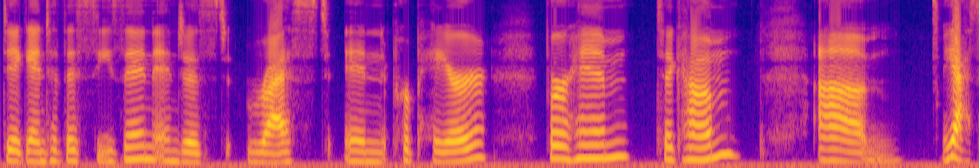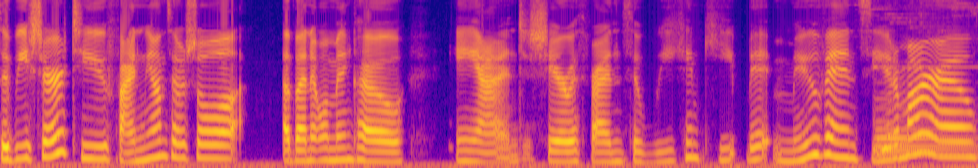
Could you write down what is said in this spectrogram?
dig into this season and just rest and prepare for Him to come. Um, yeah, so be sure to find me on social, Abundant Woman Co and share with friends so we can keep it moving. See you tomorrow.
